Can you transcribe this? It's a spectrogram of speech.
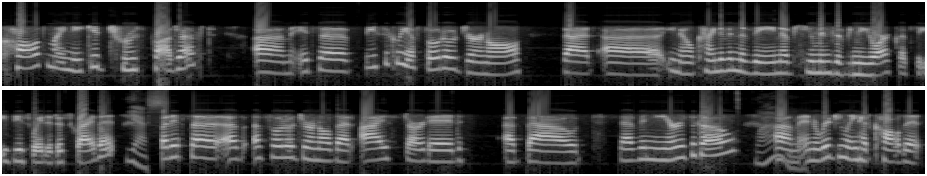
called My Naked Truth Project. Um, it's a basically a photo journal that uh, you know, kind of in the vein of Humans of New York. That's the easiest way to describe it. Yes. But it's a, a, a photo journal that I started about seven years ago, Wow. um, and originally had called it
